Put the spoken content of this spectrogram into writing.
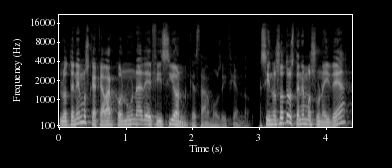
Lo tenemos que acabar con una decisión que estábamos diciendo. Si nosotros tenemos una idea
